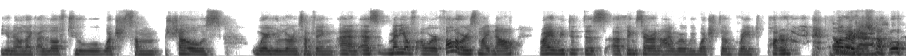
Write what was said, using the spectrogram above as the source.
you know, like I love to watch some shows where you learn something. And as many of our followers might know, right, we did this uh, thing, Sarah and I, where we watched the great Potter, oh Potter show.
